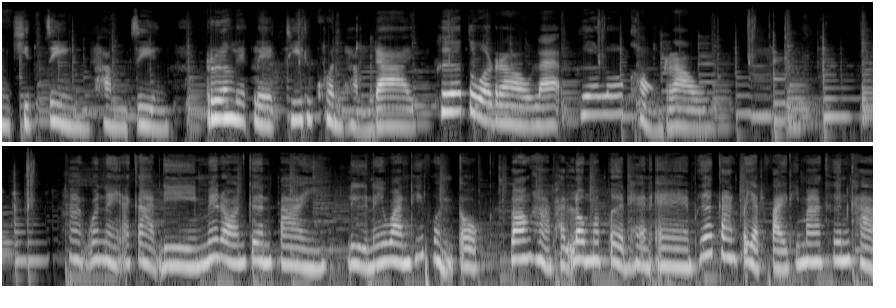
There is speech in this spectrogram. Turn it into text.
นคิดจริงทำจริง เรื่องเล็กๆที่ทุกคนทำได้ เพื่อตัวเราและเพื่อโลกของเรา หากวันไหนอากาศดีไม่ร้อนเกินไป หรือในวันที่ฝนตก ลองหาพัดลมมาเปิดแทนแอร์เพื่อการประหยัดไฟที่มากขึ้นค่ะ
